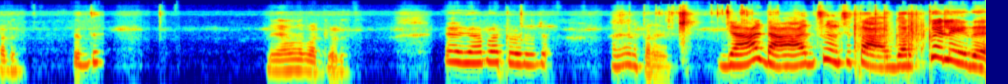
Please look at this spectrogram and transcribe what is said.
പാട്. എന്ത്? നീ നമ്മളെ പാട്ട് പാട്. ഏ, ഞാൻ പാട്ട് പാടൂല. അങ്ങനെ പറയാം. ഞാൻ ഡാൻസ് കളിച്ച് തകർക്കല്ലേ ഇത്?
